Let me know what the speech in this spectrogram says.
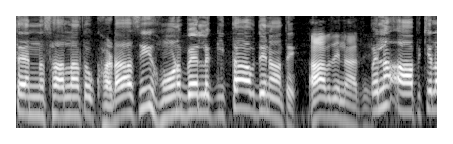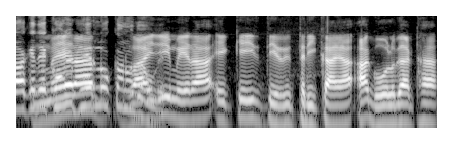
3 ਸਾਲਾਂ ਤੋਂ ਖੜਾ ਸੀ ਹੁਣ ਬਿੱਲ ਕੀਤਾ ਆਪਦੇ ਨਾਂ ਤੇ? ਆਪਦੇ ਨਾਂ ਤੇ। ਪਹਿਲਾਂ ਆਪ ਚਲਾ ਕੇ ਦੇਖੋਗੇ ਫਿਰ ਲੋਕਾਂ ਨੂੰ ਬਾਈ ਜੀ ਮੇਰਾ ਇੱਕ ਹੀ ਤਰੀ- ਤਰੀਕਾ ਆ ਆ ਗੋਲ ਗੱਠਾ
